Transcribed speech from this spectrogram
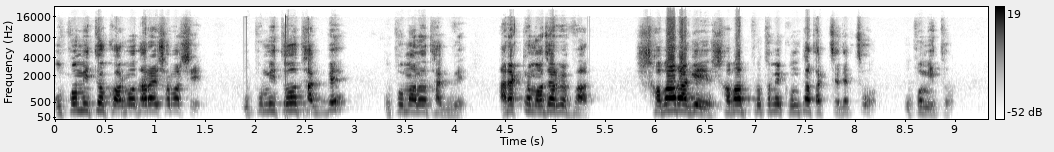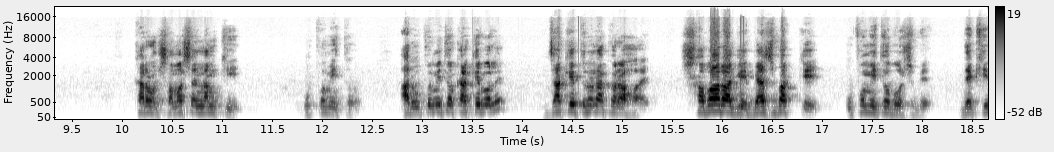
উপমিত কর্মধারায় সমাসে উপমিতও থাকবে, উপমানও থাকবে। আর একটা মজার ব্যাপার, সবার আগে, সবার প্রথমে কোনটা থাকছে দেখছ? উপমিত। কারণ সমাসের নাম কি? উপমিত। আর উপমিত কাকে বলে? যাকে তুলনা করা হয়, সবার আগে ব্যাস বাক্যে উপমিত বসবে। দেখি।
